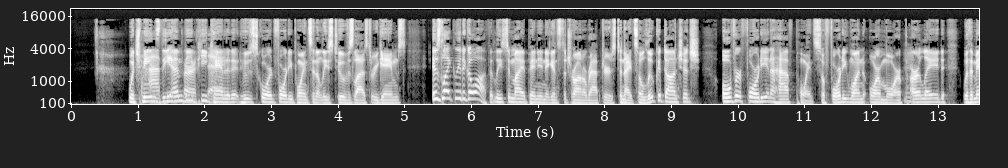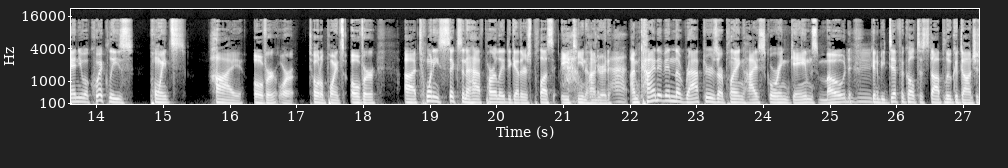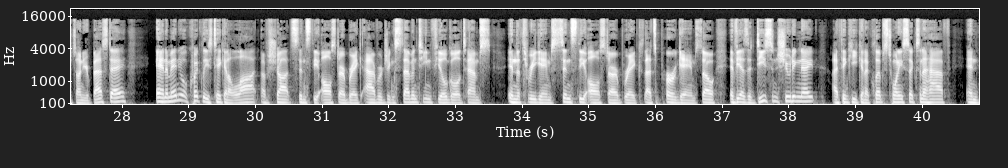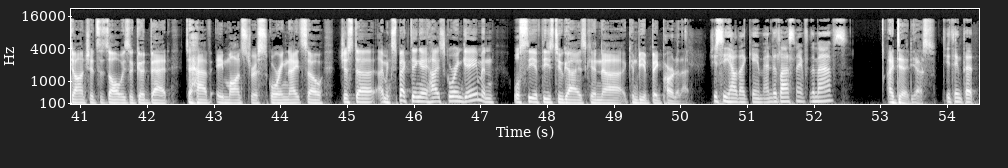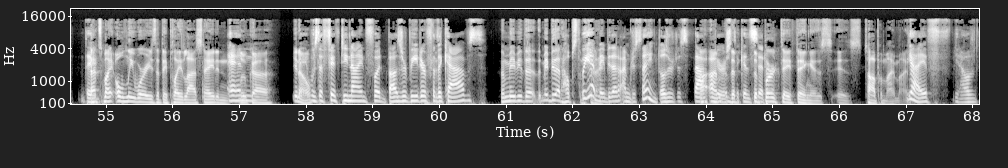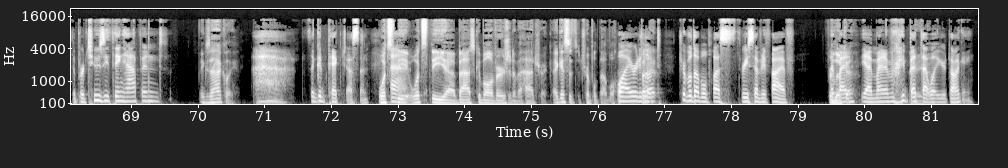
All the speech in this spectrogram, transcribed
which means Happy the MVP birthday. candidate who's scored 40 points in at least two of his last three games is likely to go off, at least in my opinion, against the Toronto Raptors tonight. So Luka Doncic over 40 and a half points, so 41 or more, mm. parlayed with Immanuel Quickley's points high over or total points over. Uh, 26 and a half parlayed together is plus 1800. Wow, I'm kind of in the Raptors are playing high scoring games mode. Mm-hmm. Going to be difficult to stop Luka Doncic on your best day. And Immanuel Quickley's taken a lot of shots since the All Star break, averaging 17 field goal attempts in the three games since the All Star break. That's per game. So if he has a decent shooting night, I think he can eclipse 26 and a half. And Doncic is always a good bet to have a monstrous scoring night. So just uh, I'm expecting a high scoring game, and we'll see if these two guys can uh, can be a big part of that. Did you see how that game ended last night for the Mavs? I did, yes. Do you think that they? That's my only worry is that they played last night and, and Luka you know, it was a 59 foot buzzer beater for the Cavs. And maybe that maybe that helps them. But yeah, tonight. maybe that. I'm just saying those are just factors the, to consider. The birthday thing is is top of my mind. Yeah, if you know the Bertuzzi thing happened. Exactly. Ah, it's a good pick, Justin. What's uh, the what's the uh, basketball version of a hat trick? I guess it's a triple double. Well, I already but looked. Triple double plus 375. For Luka? yeah, I might have already bet that go. while you're talking.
